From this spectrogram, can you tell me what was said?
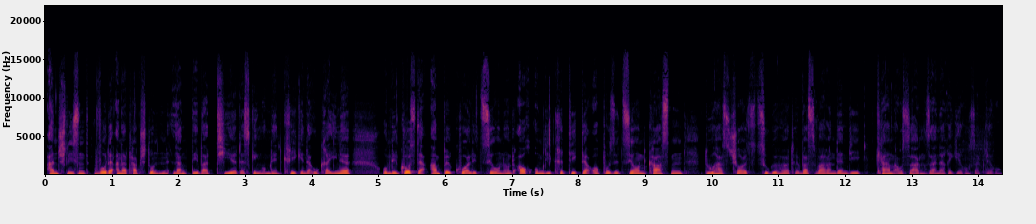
Anschließend wurde anderthalb Stunden lang debattiert. Es ging um den Krieg in der Ukraine, um den Kurs der Ampelkoalition und auch um die Kritik der Opposition. Carsten, du hast Scholz zugehört. Was waren denn die Kernaussagen seiner Regierungserklärung?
